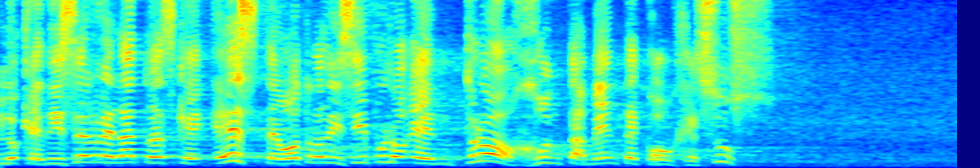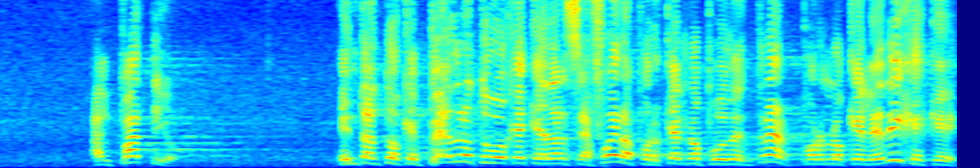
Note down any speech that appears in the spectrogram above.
lo que dice el relato es que este otro discípulo entró juntamente con Jesús al patio. En tanto que Pedro tuvo que quedarse afuera porque él no pudo entrar. Por lo que le dije que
